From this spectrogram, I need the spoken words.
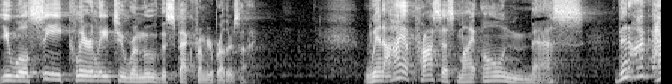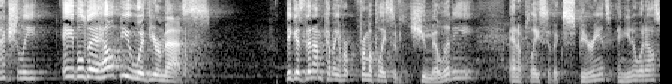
you will see clearly to remove the speck from your brother's eye. When I have processed my own mess, then I'm actually able to help you with your mess. Because then I'm coming from a place of humility and a place of experience. And you know what else?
